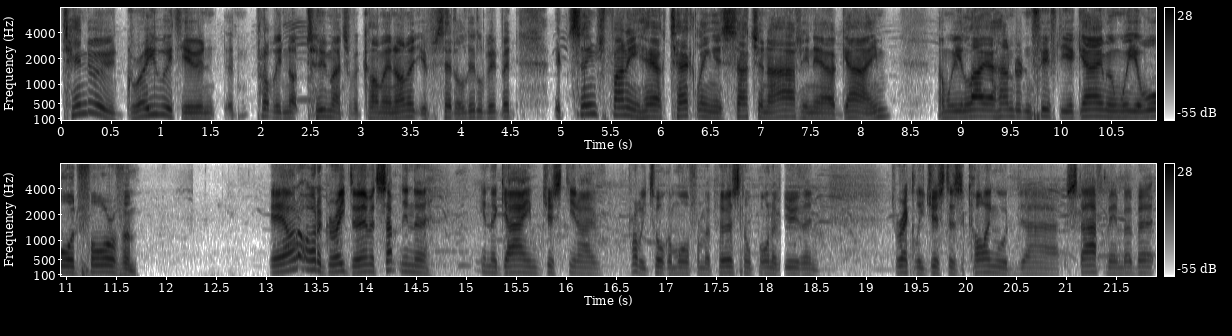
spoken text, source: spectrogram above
tend to agree with you, and uh, probably not too much of a comment on it. You've said a little bit, but it seems funny how tackling is such an art in our game, and we lay 150 a game and we award four of them. Yeah, I'd, I'd agree, Dermott. It's something in the in the game. Just you know, probably talking more from a personal point of view than directly just as a Collingwood uh, staff member, but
